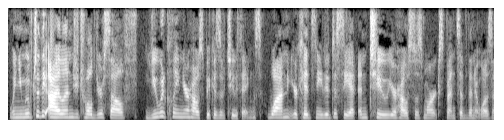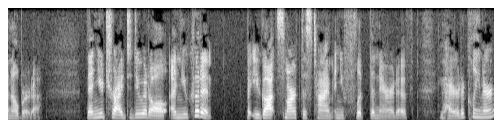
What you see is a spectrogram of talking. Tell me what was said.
When you moved to the island, you told yourself you would clean your house because of two things. One, your kids needed to see it, and two, your house was more expensive than it was in Alberta. Then you tried to do it all, and you couldn't. But you got smart this time and you flipped the narrative. You hired a cleaner,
